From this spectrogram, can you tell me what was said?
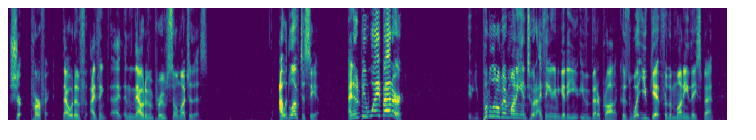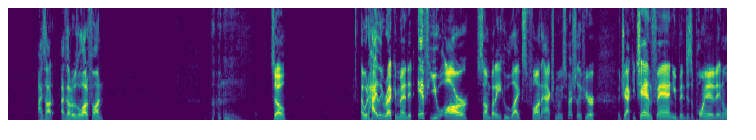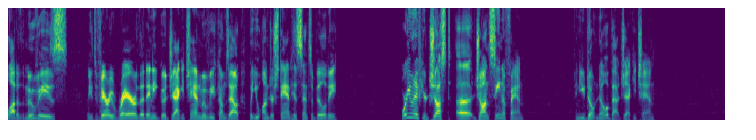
Sure, perfect. That would have. I think. I think that would have improved so much of this. I would love to see it, and it would be way better. If you put a little bit of money into it, I think you're going to get an even better product because what you get for the money they spent, I thought. I thought it was a lot of fun. so, I would highly recommend it if you are somebody who likes fun action movies, especially if you're a Jackie Chan fan, you've been disappointed in a lot of the movies. Like, it's very rare that any good Jackie Chan movie comes out, but you understand his sensibility. Or even if you're just a John Cena fan and you don't know about Jackie Chan,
